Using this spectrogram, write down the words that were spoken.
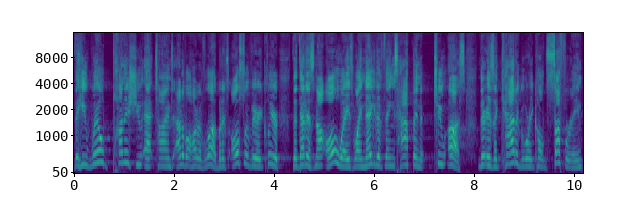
That he will punish you at times out of a heart of love. But it's also very clear that that is not always why negative things happen to us. There is a category called suffering,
